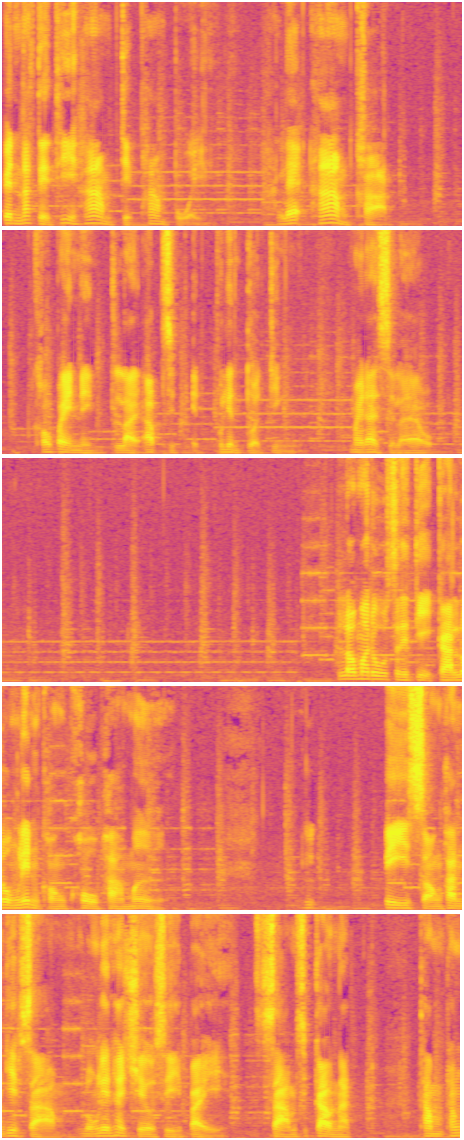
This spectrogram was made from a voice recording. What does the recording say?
เป็นนักเตะที่ห้ามเจ็บห้ามป่วย และห้ามขาด เขาไปในไลน์อัพ 11 ผู้เล่นตัวจริงไม่ได้เสียแล้ว เรามาดูสถิติการลงเล่นของโคพาเมอร์ ปี 2023 ลงเล่นให้เชลซีไป 39 นัดทำทั้ง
